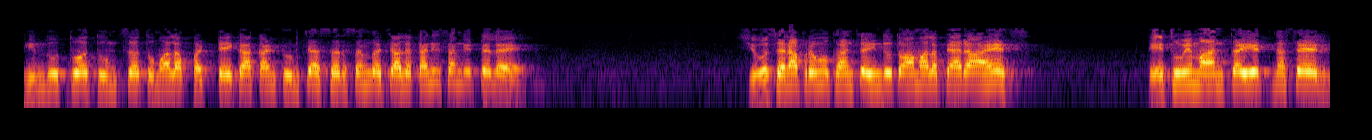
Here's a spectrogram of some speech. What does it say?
हिंदुत्व तुमचं तुम्हाला पटते का? कारण तुमच्या सरसंघ चालकांनी सांगितलेलं आहे. शिवसेना प्रमुखांचं हिंदुत्व आम्हाला प्यारा आहेच. ते तुम्ही मानता येत नसेल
